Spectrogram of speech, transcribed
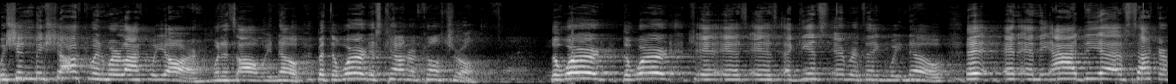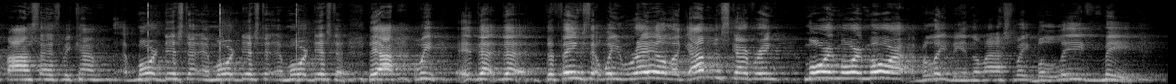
We shouldn't be shocked when we're like we are, when it's all we know. But the word is countercultural. The word, the word is, is against everything we know. And, and the idea of sacrifice has become more distant and more distant and more distant. The, uh, we, the, the, the things that we rail, like I'm discovering more and more and more, believe me, in the last week, believe me,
